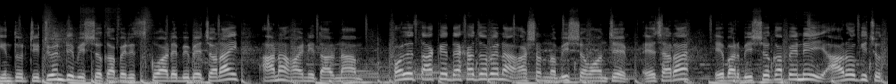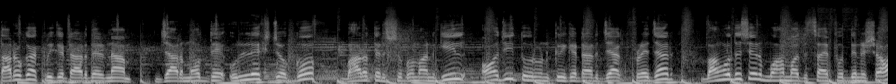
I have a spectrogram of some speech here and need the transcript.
কিন্তু টি টোয়েন্টি বিশ্বকাপের স্কোয়াডে বিবেচনায় আনা হয়নি তার নাম। ফলে তাকে দেখা যাবে না আসন্ন বিশ্বমঞ্চে। এছাড়া এবার বিশ্বকাপে নেই আরও কিছু তারকা ক্রিকেটারদের নাম, যার মধ্যে উল্লেখযোগ্য ভারতের শুভমান গিল, অজি তরুণ ক্রিকেটার জ্যাক ফ্রেজার, বাংলাদেশের মোহাম্মদ সাইফুদ্দিন সহ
